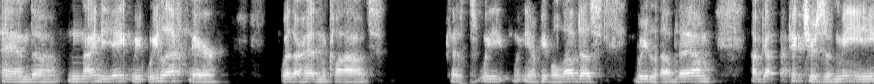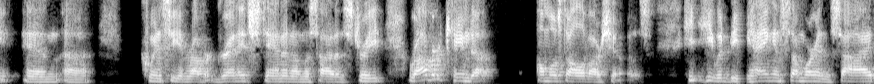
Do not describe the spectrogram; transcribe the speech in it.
And uh, '98, we, we left there with our head in the clouds because we, you know, people loved us. We loved them. I've got pictures of me and uh, Quincy and Robert Greenidge standing on the side of the street. Robert came to almost all of our shows. He, he would be hanging somewhere in the side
